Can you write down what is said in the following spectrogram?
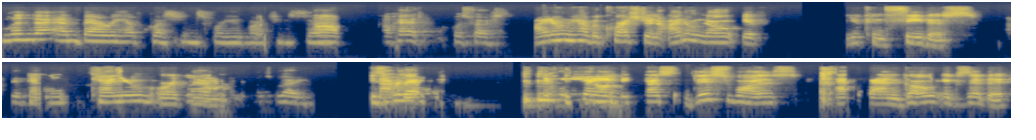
Linda and Barry have questions for you about you, so. Uh, go ahead. Who's first? I don't have a question. I don't know if you can see this. Can you, can you or Larry. not? It's Larry. Not really. It's a shame because this was at the Van Gogh exhibit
